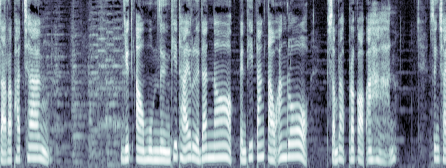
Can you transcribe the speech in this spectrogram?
สารพัดช่าง ยึดเอามุมหนึ่งที่ท้ายเรือด้านนอก เป็นที่ตั้งเตาอั้งโล่สำหรับประกอบอาหาร ซึ่งใช้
